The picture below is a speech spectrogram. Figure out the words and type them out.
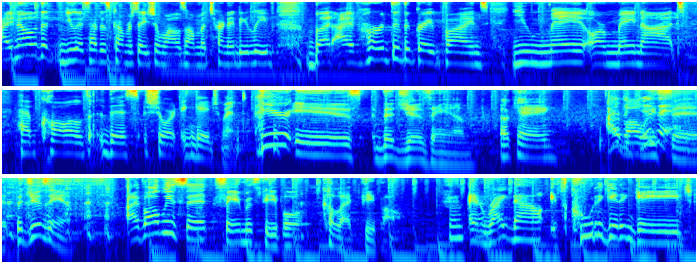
I know that you guys had this conversation while I was on maternity leave, but I've heard through the grapevines you may or may not have called this short engagement. Here is the Jizam, okay? Oh, I've the always Jizam. said, the Jizam. I've always said famous people collect people. And right now, it's cool to get engaged.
